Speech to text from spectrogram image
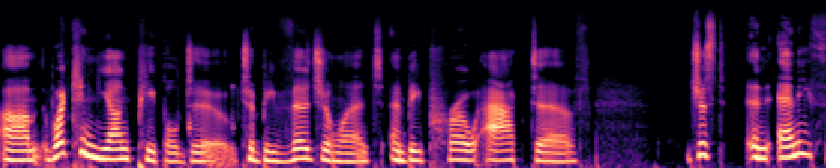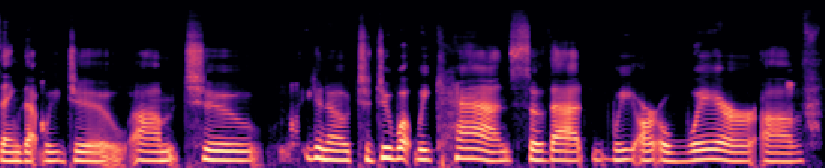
Um, what can young people do to be vigilant and be proactive? Just in anything that we do um, to you know to do what we can so that we are aware of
